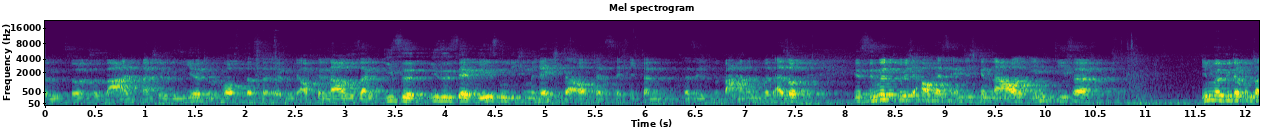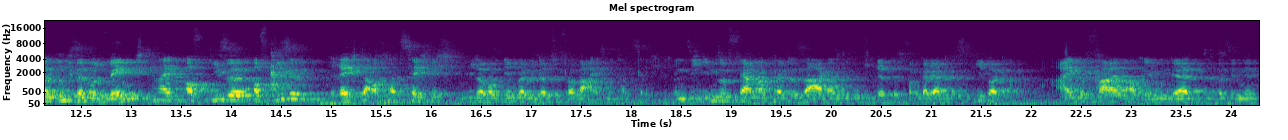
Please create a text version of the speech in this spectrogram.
ähm, zur, zur, Wahl gratuliert und hofft, dass er irgendwie auch genau sozusagen diese, diese sehr wesentlichen Rechte auch tatsächlich dann tatsächlich bewahren wird. Also wir sind natürlich auch letztendlich genau in dieser immer wiederum sagen, in dieser Notwendigkeit auf diese, auf diese Rechte auch tatsächlich wiederum immer wieder zu verweisen tatsächlich. Und sie insofern, man könnte sagen, also mit dem Begriff ist von Galiatis Lieber eingefallen, auch eben der, was sie nennt,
